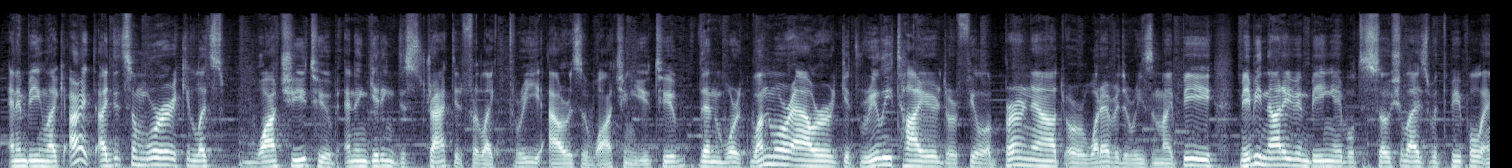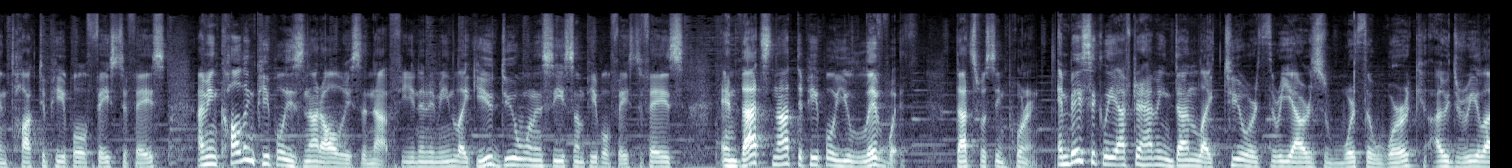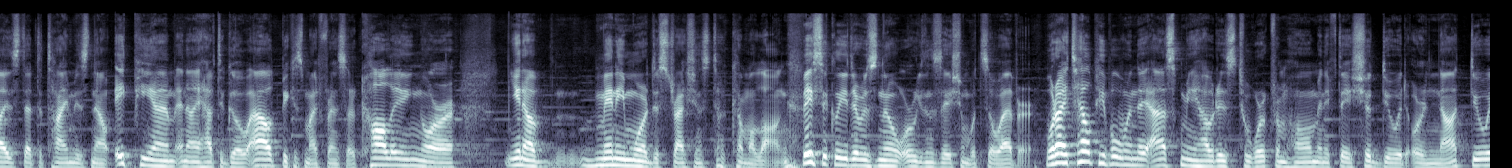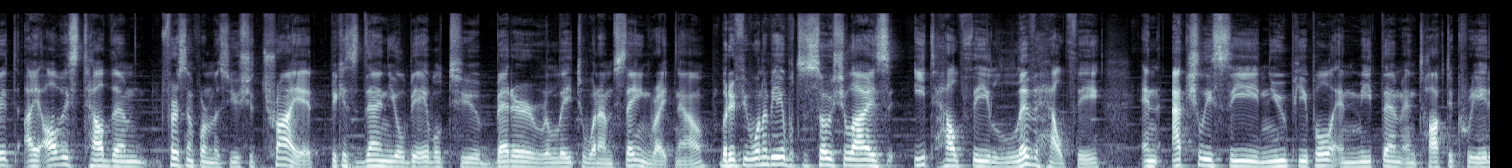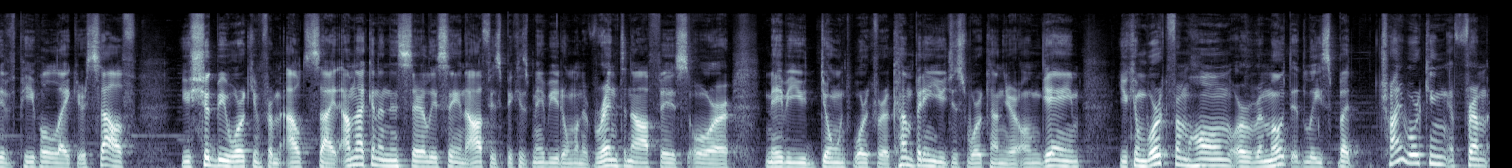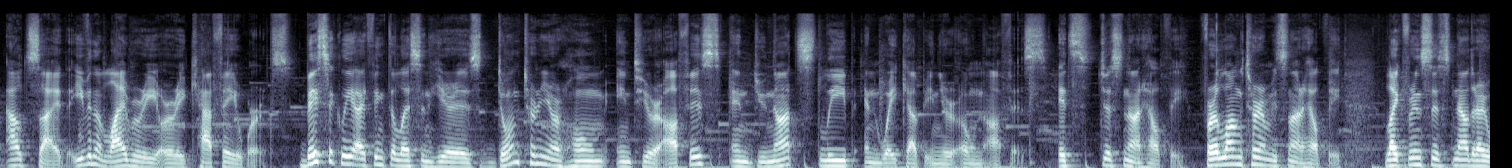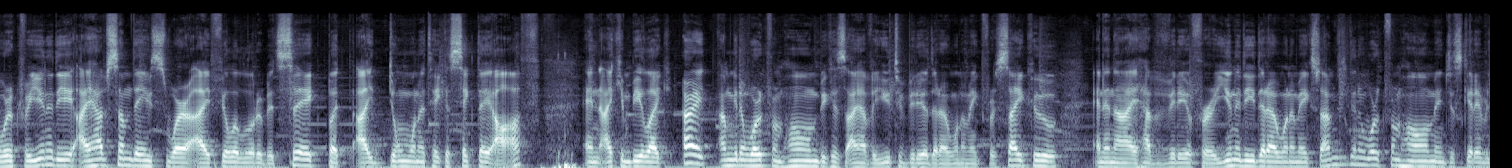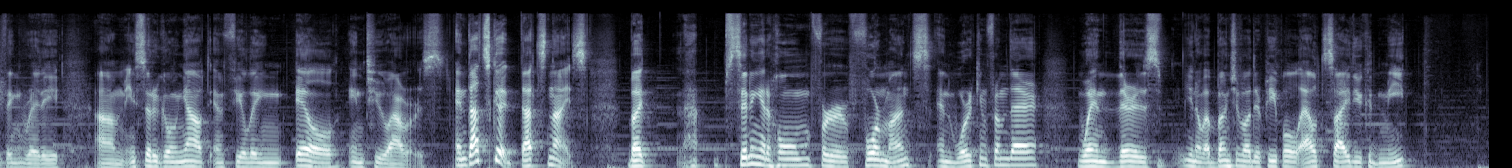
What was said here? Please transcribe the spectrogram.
and then being like, all right, I did some work, let's watch YouTube, and then getting distracted for like three hours of watching YouTube, then work one more hour, get really tired or feel a burnout or whatever the reason might be, maybe not even being able to socialize with people and talk to people face to face. I mean, calling people is not always enough, you know what I mean? Like, you do want to see some people face to face, and that's not the people you live with. That's what's important. And basically, after having done like two or three hours worth of work, I would realize that the time is now 8 p.m. and I have to go out because my friends are calling or you know, many more distractions to come along. Basically, there was no organization whatsoever. What I tell people when they ask me how it is to work from home and if they should do it or not do it, I always tell them, first and foremost, you should try it because then you'll be able to better relate to what I'm saying right now. But if you want to be able to socialize, eat healthy, live healthy, and actually see new people and meet them and talk to creative people like yourself, you should be working from outside. I'm not going to necessarily say an office because maybe you don't want to rent an office or maybe you don't work for a company, you just work on your own game. You can work from home or remote at least, but try working from outside. Even a library or a cafe works. Basically, I think the lesson here is don't turn your home into your office and do not sleep and wake up in your own office. It's just not healthy. For a long term, it's not healthy. Like for instance, now that I work for Unity, I have some days where I feel a little bit sick, but I don't want to take a sick day off. And I can be like, all right, I'm gonna work from home because I have a YouTube video that I want to make for Sykoo, and then I have a video for Unity that I want to make. So I'm just gonna work from home and just get everything ready um, instead of going out and feeling ill in two hours. And that's good. That's nice. But sitting at home for four months and working from there when there's, you know, a bunch of other people outside you could meet,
